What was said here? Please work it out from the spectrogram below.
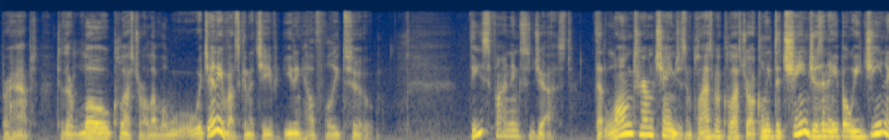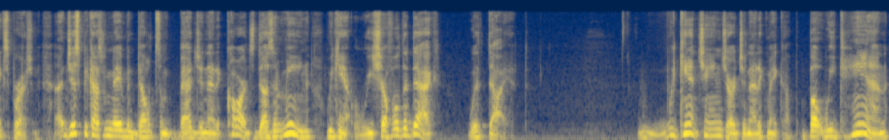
perhaps, to their low cholesterol level, which any of us can achieve eating healthfully too. These findings suggest that long-term changes in plasma cholesterol can lead to changes in ApoE gene expression. Uh, just because we may have been dealt some bad genetic cards doesn't mean we can't reshuffle the deck with diet. We can't change our genetic makeup, but we can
